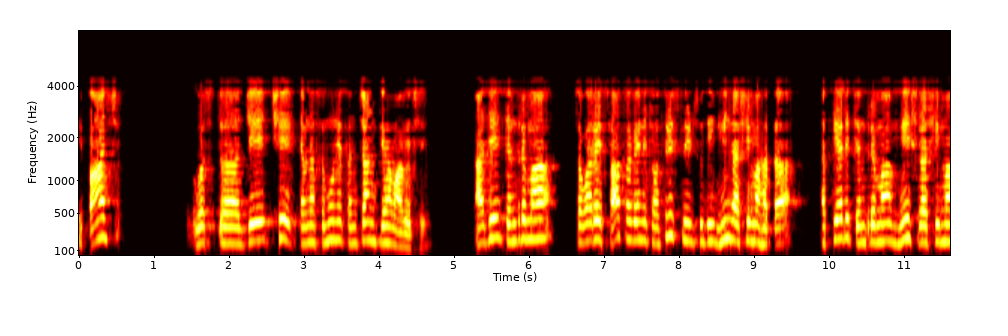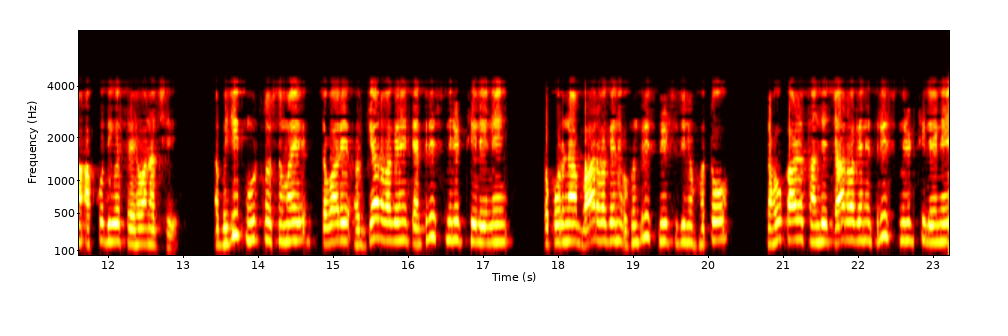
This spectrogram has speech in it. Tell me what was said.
એ પાંચ જે છે તેમના સમૂહને પંચાંગ કહેવામાં આવે છે. આજે ચંદ્રમા સવારે સાત વાગ્યાને ચોત્રીસ મિનિટ સુધી મીન રાશિમાં હતા. અત્યારે ચંદ્રમા મેષ રાશિમાં આખો દિવસ રહેવાના છે. અભિજીત મુહૂર્તનો સમય સવારે અગિયાર વાગ્યાને તેત્રીસ મિનિટથી લઈને બપોરના બાર વાગ્યાને ઓગણત્રીસ મિનિટ સુધીનો હતો. રાહુકાળ સાંજે ચાર વાગ્યાને ત્રીસ મિનિટથી લઈને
